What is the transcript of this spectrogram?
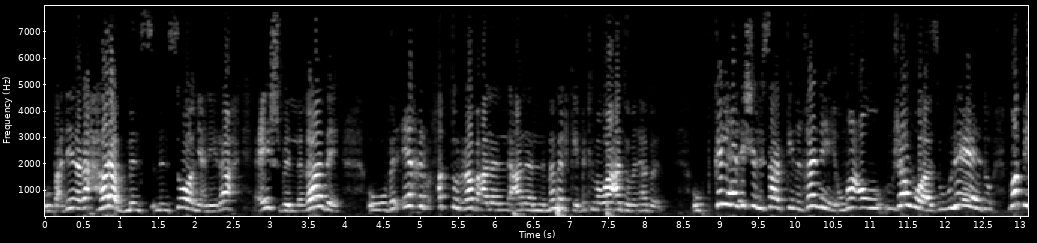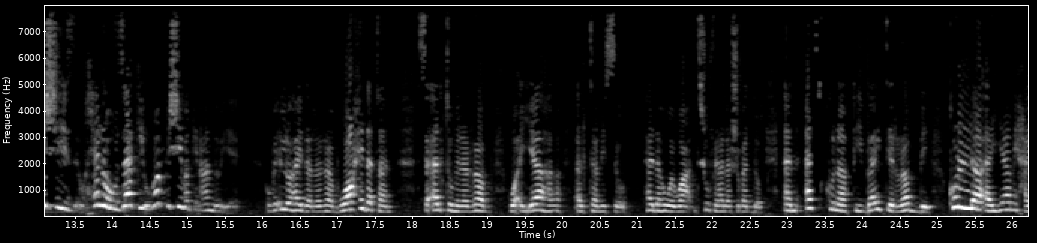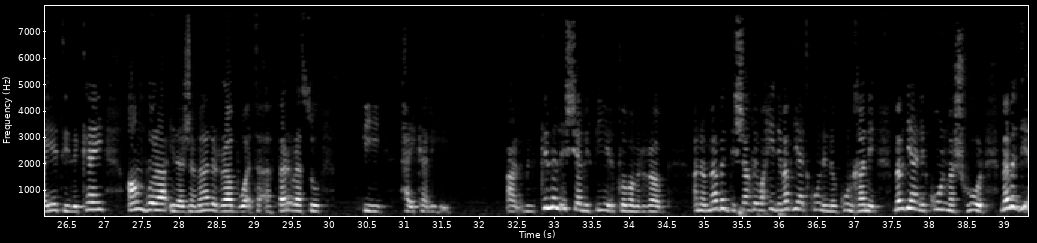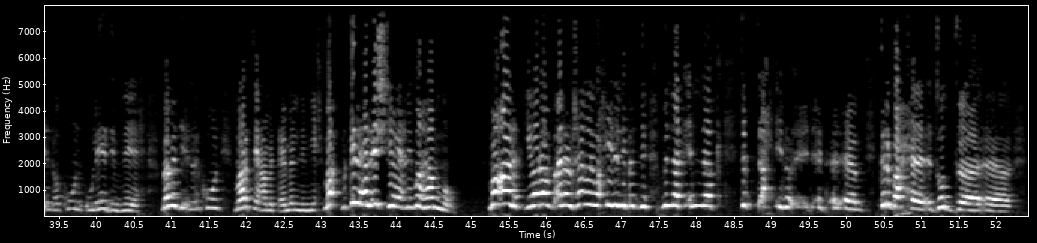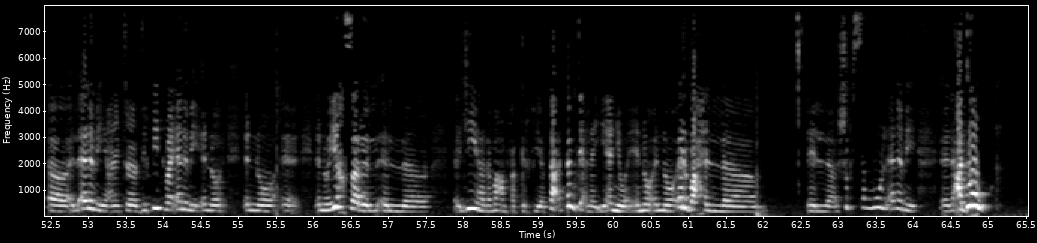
وبعدين راح هرب من من سول يعني راح عيش بالغابة. وبالآخر حطوا الرب على على المملكة مثل ما وعدوا من قبل. وكل هالاشياء اللي صار كان غني ومعه مجوز واولاد وما في شيء حلو وذكي وما في شيء ما كان عنده إياه. وبيقول له هيدا للرب. واحدة سألت من الرب وإياها التمس هذا هو وعد شوفي هلا شو بده. أن أسكن في بيت الرب كل أيام حياتي لكي أنظر إلى جمال الرب وأتفرس في هيكله. من كل الأشياء اللي فيه اطلبها من الرب أنا ما بدي الشغلة الوحيدة ما بدي تكون إنه يكون غني ما بدي إنه يكون مشهور ما بدي إنه يكون أولادي منيح ما بدي إنه يكون مرتي عم تعملني منيح. ما كل هالإشياء يعني ما همه. ما قال يا رب أنا الشغلة الوحيدة اللي بدي منك إنك تفتح إنه تربح ضد آه، آه، ال enemy يعني defeat my enemy إنه إنه آه، إنه يخسر ال ال هلا ما عم فكر فيها. فهمتي علي؟ any anyway إنه إنه اربح ال شو بسموه ال enemy؟ العدو.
